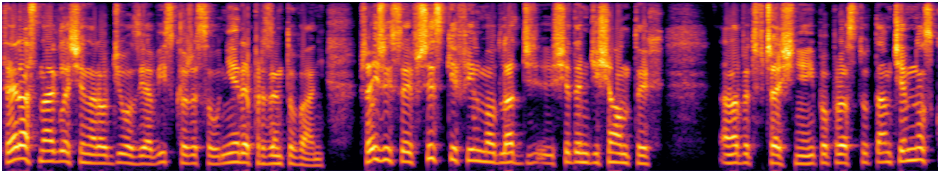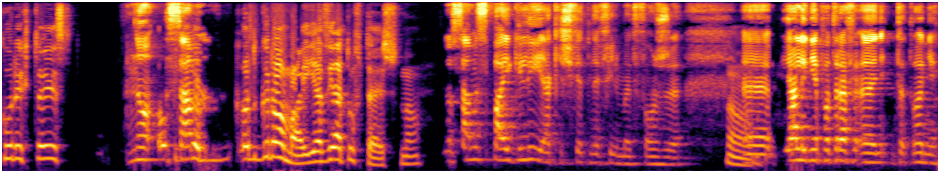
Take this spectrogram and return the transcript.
Teraz nagle się narodziło zjawisko, że są niereprezentowani. Przejrzyj sobie wszystkie filmy od lat 70., a nawet wcześniej, po prostu tam ciemnoskórych to jest no, od, sam... od, od groma i Azjatów też. No. No sam Spike Lee jakie świetne filmy tworzy. No. E, Biali nie potrafią, e, to, to nie,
